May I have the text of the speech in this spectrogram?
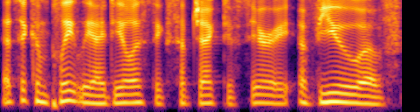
That's a completely idealistic, subjective theory, a view of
